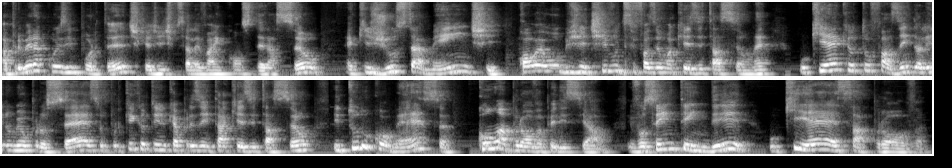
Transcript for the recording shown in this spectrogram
A primeira coisa importante que a gente precisa levar em consideração é que justamente qual é o objetivo de se fazer uma quesitação, né? O que é que eu estou fazendo ali no meu processo? Por que, que eu tenho que apresentar a quesitação? E tudo começa com a prova pericial. E você entender o que é essa prova.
